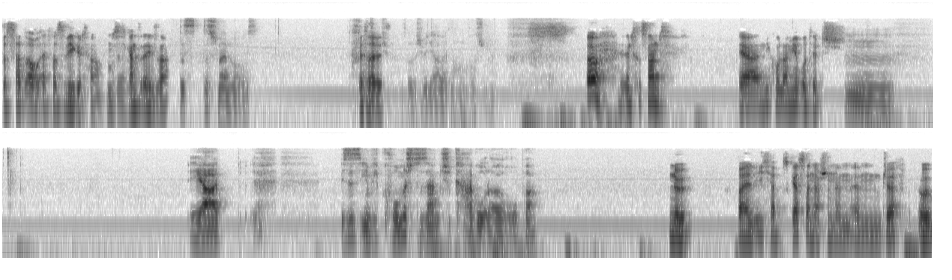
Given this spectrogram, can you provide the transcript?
das hat auch etwas wehgetan, muss ja. ich ganz ehrlich sagen. Das, das schneiden wir raus. Besser ist. Soll ich mir die Arbeit machen rausschneiden? Oh, interessant. Herr Nikola Mirotic. Hm. Ja, ist es irgendwie komisch zu sagen Chicago oder Europa? Nö, weil ich habe es gestern ja schon im, im Jeff, äh,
